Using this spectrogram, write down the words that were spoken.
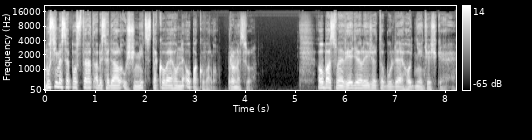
Musíme se postarat, aby se dál už nic takového neopakovalo, pronesl. Oba jsme věděli, že to bude hodně těžké.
